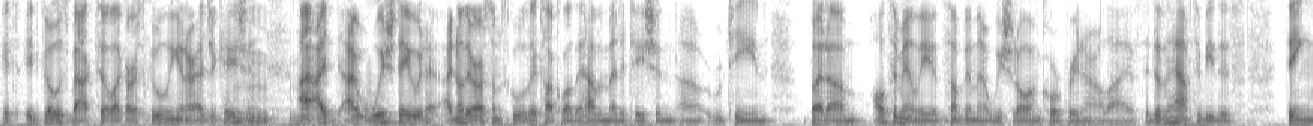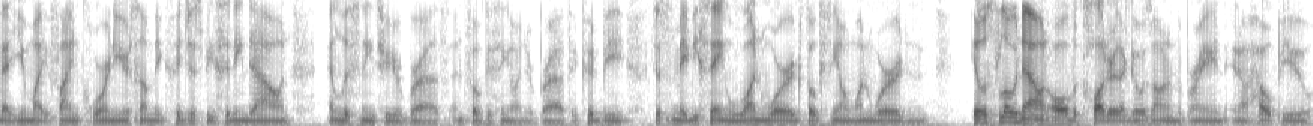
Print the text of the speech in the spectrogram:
it it goes back to like our schooling and our education. Mm-hmm, I, I I wish they would. I know there are some schools they talk about they have a meditation uh, routine, but um, ultimately it's something that we should all incorporate in our lives. It doesn't have to be this thing that you might find corny or something. It could just be sitting down and listening to your breath and focusing on your breath. It could be just maybe saying one word, focusing on one word, and it'll slow down all the clutter that goes on in the brain and it'll help you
